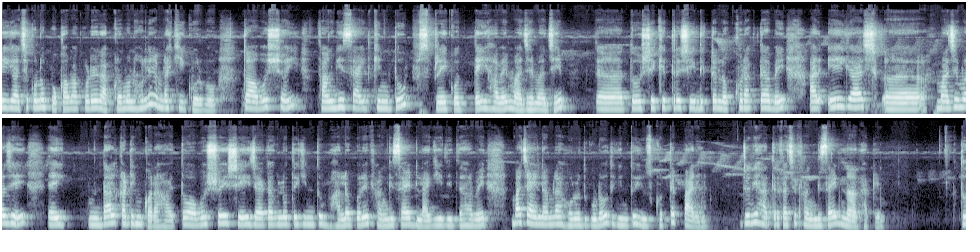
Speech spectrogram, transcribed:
এই গাছে কোনো পোকামাকড়ের আক্রমণ হলে আমরা কি করব। তো অবশ্যই ফাঙ্গিসাইড কিন্তু স্প্রে করতেই হবে মাঝে মাঝে। তো সেক্ষেত্রে সেই দিকটা লক্ষ্য রাখতে হবে। আর এই গাছ মাঝে মাঝে এই ডাল কাটিং করা হয়। তো অবশ্যই সেই জায়গাগুলোতে কিন্তু ভালো করে ফাঙ্গিসাইড লাগিয়ে দিতে হবে বা চাইলে আমরা হলুদ গুঁড়োও কিন্তু ইউজ করতে পারি। যদি হাতের কাছে ফাঙ্গিসাইড না থাকে। তো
